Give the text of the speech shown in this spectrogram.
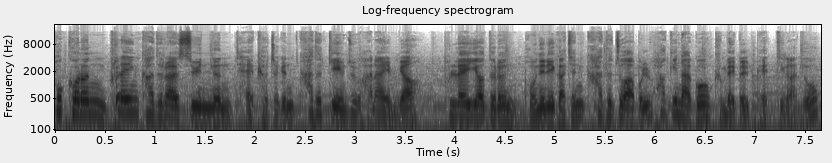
포커는 플레잉 카드를 할 수 있는 대표적인 카드 게임 중 하나이며 플레이어들은 본인이 가진 카드 조합을 확인하고 금액을 베팅한 후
